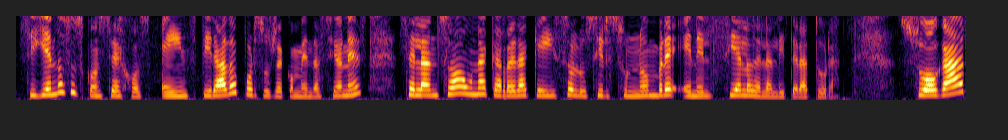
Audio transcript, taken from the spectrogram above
Siguiendo sus consejos e inspirado por sus recomendaciones, se lanzó a una carrera que hizo lucir su nombre en el cielo de la literatura. Su hogar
